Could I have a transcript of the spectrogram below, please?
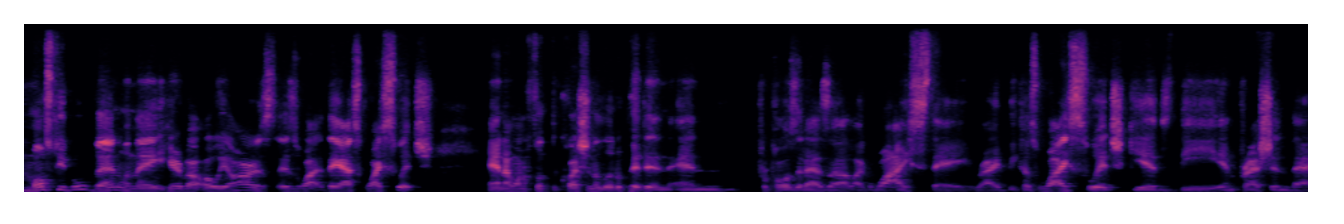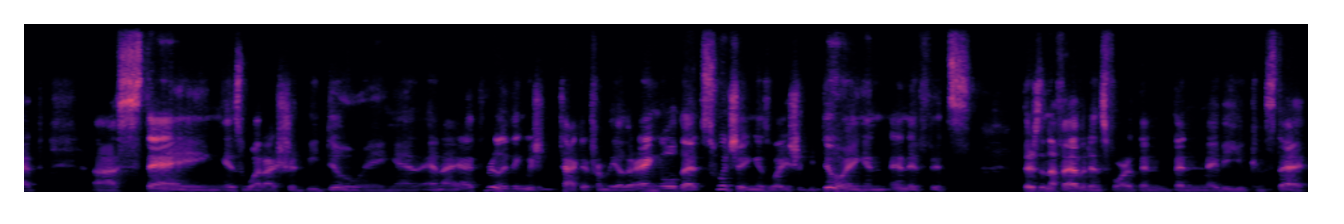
most people then when they hear about OER is, is why they ask why switch. And I want to flip the question a little bit and, and propose it as a like why stay, right? Because why switch gives the impression that uh, staying is what I should be doing. And, and I, I really think we should attack it from the other angle that switching is what you should be doing. And, and if it's there's enough evidence for it, then, then maybe you can stay.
